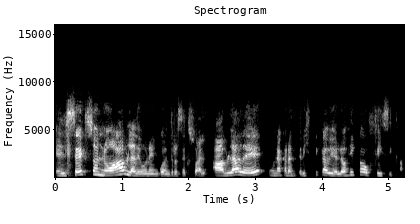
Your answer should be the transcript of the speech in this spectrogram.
el sexo no habla de un encuentro sexual, habla de una característica biológica o física.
